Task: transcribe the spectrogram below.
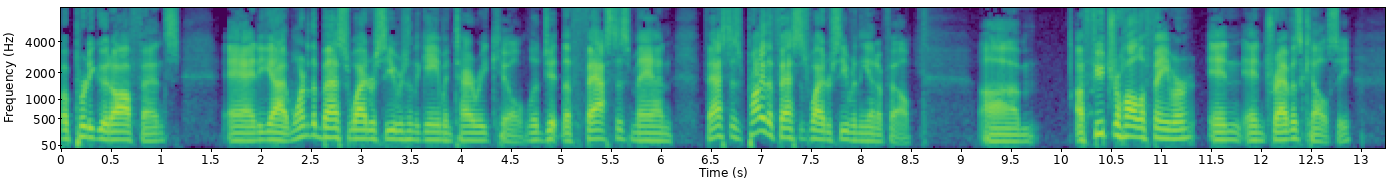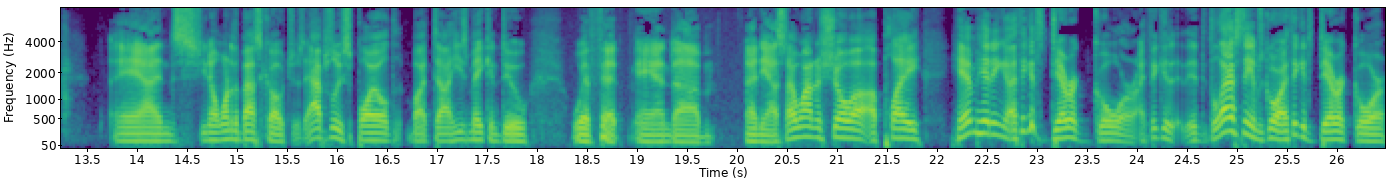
a pretty good offense, and you got one of the best wide receivers in the game in Tyreek Hill, legit the fastest man, fastest, probably the fastest wide receiver in the NFL. Um, a future Hall of Famer in in Travis Kelce, and you know one of the best coaches. Absolutely spoiled, but uh, he's making do with it. And um, and yes, I want to show a, a play. Him hitting, I think it's Derrick Gore. I think it, it, the last name's Gore. I think it's Derrick Gore.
